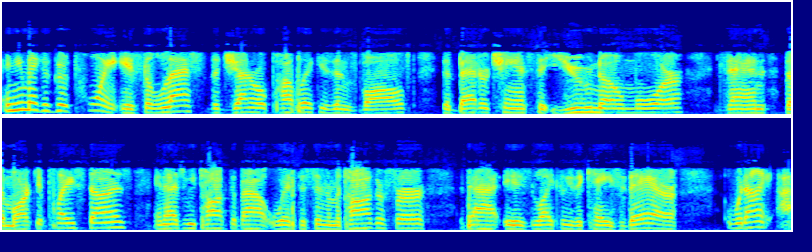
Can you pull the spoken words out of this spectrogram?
And you make a good point is the less the general public is involved, the better chance that you know more than the marketplace does. And as we talked about with the cinematographer, that is likely the case there. Would I, I,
